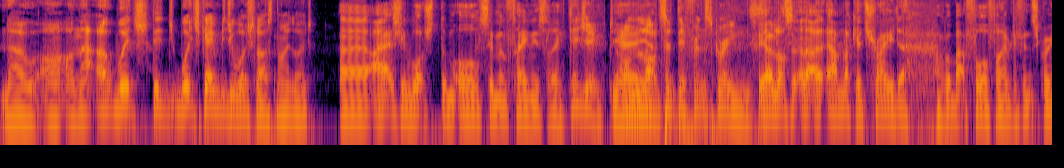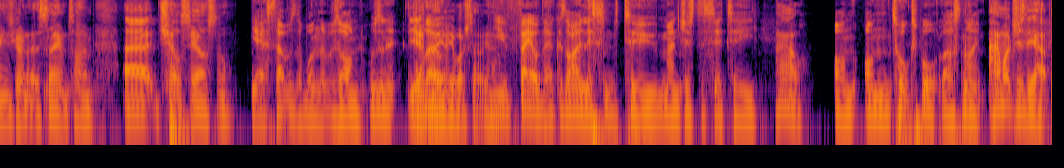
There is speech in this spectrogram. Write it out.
know on, on that. Uh, which did which game did you watch last night, Lloyd? Uh, I actually watched them all simultaneously. Did you Yeah, on yeah. lots of different screens? Yeah, lots. Of, I- I'm like a trader. I've got about four or five different screens going at the same time. Uh, Chelsea, Arsenal. Yes, that was the one that was on, wasn't it? Yeah, mainly watched that, yeah. You failed there because I listened to Manchester City How? on on Talk Sport last night. How much is the app?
